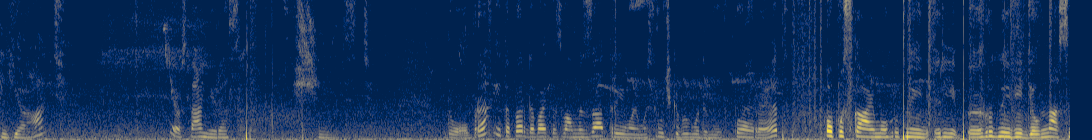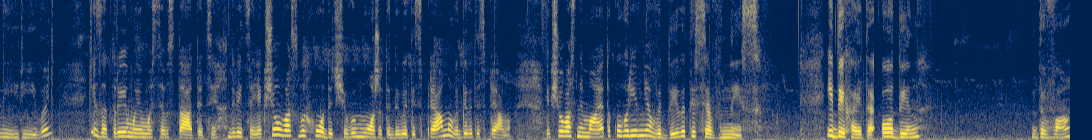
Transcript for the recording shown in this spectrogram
П'ять. І останній раз шість. Добре. І тепер давайте з вами затримаємось. Ручки виводимо вперед. Опускаємо грудний, е, грудний відділ на свій рівень і затримуємося в статиці. Дивіться, якщо у вас виходить, що ви можете дивитись прямо, ви дивитесь прямо. Якщо у вас немає такого рівня, ви дивитеся вниз. І дихаєте. Один, два,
